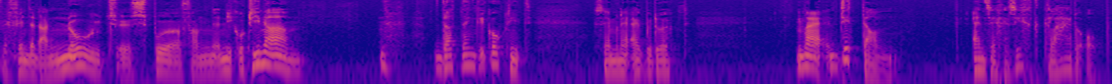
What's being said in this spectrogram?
We vinden daar nooit uh, sporen van nicotine aan. Dat denk ik ook niet, zei meneer Eijk bedrukt. Maar dit dan? En zijn gezicht klaarde op.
